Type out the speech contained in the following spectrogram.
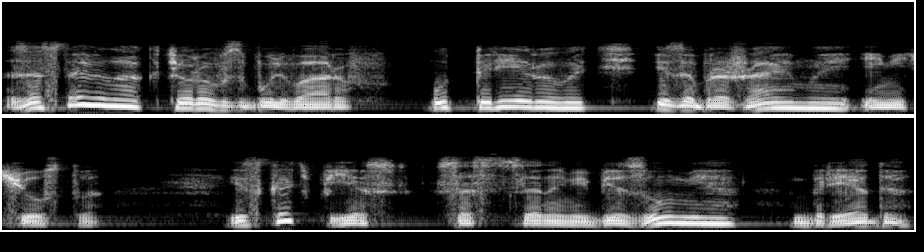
заставило актеров с бульваров утрировать изображаемые ими чувства искать пьес со сценами безумия, бреда,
